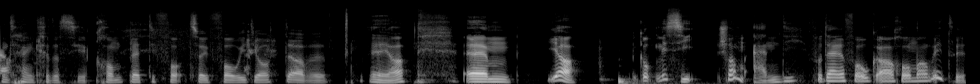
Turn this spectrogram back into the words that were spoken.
ja. Ich denke, das sind komplette Vo zwei Vollidioten, aber äh, ja. Ähm, ja, glaube, wir sind schon am Ende von dieser Folge angekommen, mal wieder.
